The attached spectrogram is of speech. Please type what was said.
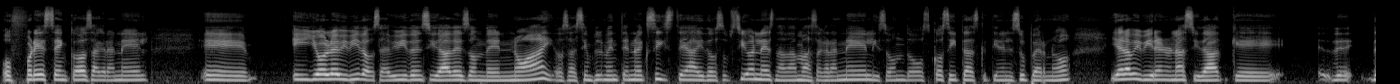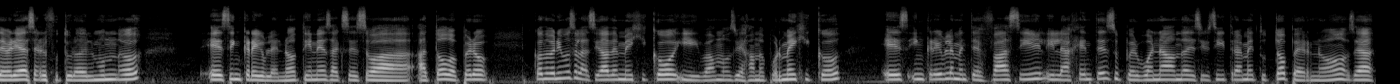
ofrecen cosas a granel. Eh, y yo lo he vivido, o sea, he vivido en ciudades donde no hay, o sea, simplemente no existe, hay dos opciones, nada más a granel y son dos cositas que tiene el súper, ¿no? Y ahora vivir en una ciudad que debería ser el futuro del mundo es increíble, ¿no? Tienes acceso a, a todo, pero cuando venimos a la Ciudad de México y vamos viajando por México, es increíblemente fácil y la gente es súper buena onda decir, sí, tráeme tu topper, ¿no? O sea,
